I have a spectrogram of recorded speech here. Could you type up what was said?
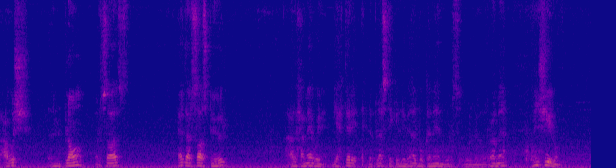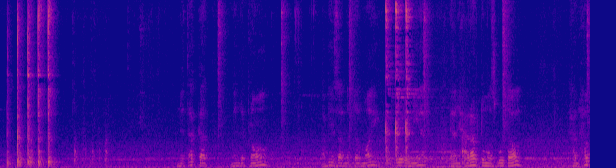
على وش البلون رصاص. هذا رصاص بيور. على الحماوي بيحترق البلاستيك اللي بقلبه كمان والرمل بنشيلهم نتأكد من البلون. عم ينزل مثل المي كثير منيح. يعني حرارته مزبوطة حنحط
